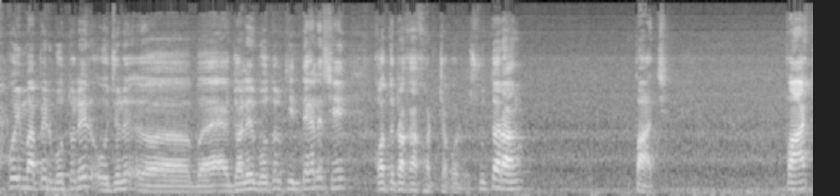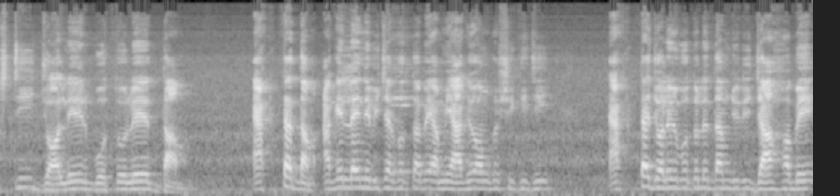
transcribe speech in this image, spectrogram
একই মাপের বোতলের ওজনে জলের বোতল কিনতে গেলে সে কত টাকা খরচা করবে? সুতরাং পাঁচ। পাঁচটি জলের বোতলের দাম। একটার দাম। আগের লাইনে বিচার করতে হবে, আমি আগেও অঙ্ক শিখেছি। একটা জলের বোতলের দাম যদি যা হবে,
